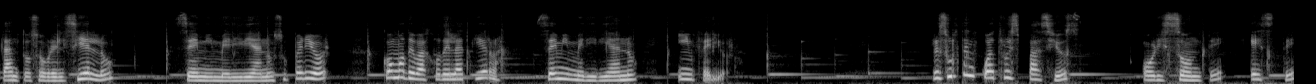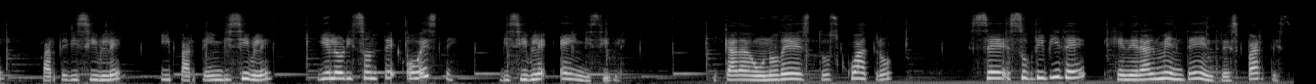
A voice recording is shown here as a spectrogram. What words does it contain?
tanto sobre el cielo, semimeridiano superior, como debajo de la Tierra, semimeridiano inferior. Resultan cuatro espacios, horizonte, este, parte visible y parte invisible, y el horizonte oeste, visible e invisible y cada uno de estos cuatro se subdivide generalmente en tres partes,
